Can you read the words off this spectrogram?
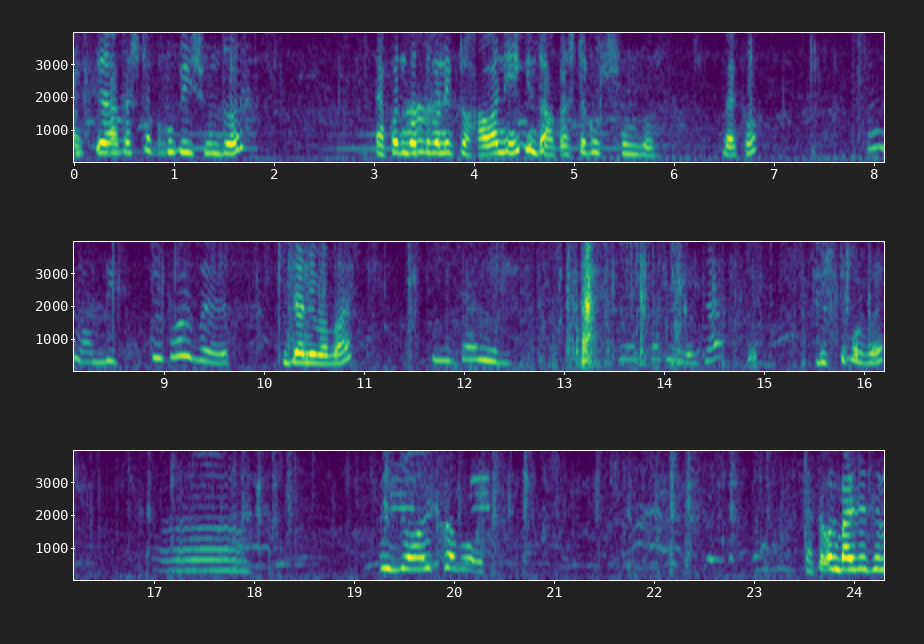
আজকে আকাশটা খুবই সুন্দর। এখন বর্তমানে একটু হাওয়া নেই, কিন্তু আকাশটা খুব সুন্দর। দেখো। কি জানি বাবা? বৃষ্টি পড়বে। জল খাব। এতক্ষণ বাইরে ছিল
